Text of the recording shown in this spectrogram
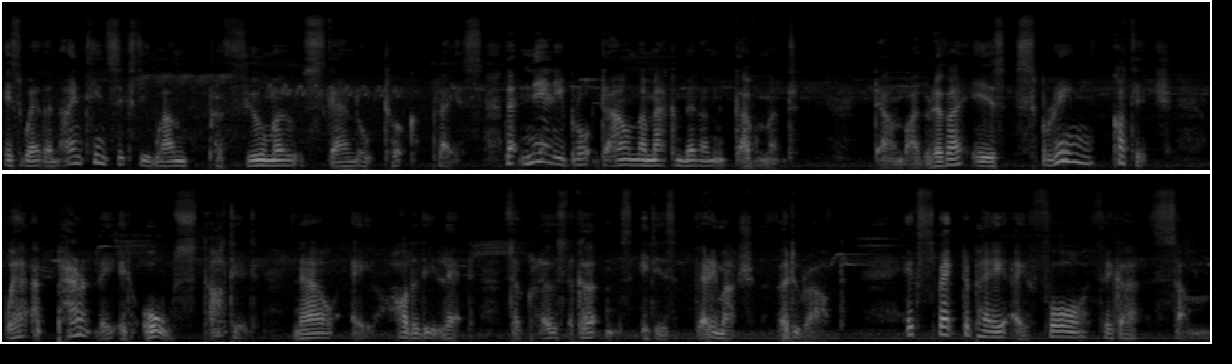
is where the 1961 Profumo scandal took place that nearly brought down the Macmillan government. Down by the river is Spring Cottage, where apparently it all started. Now a holiday let, so close the curtains, it is very much photographed. Expect to pay a four figure sum,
